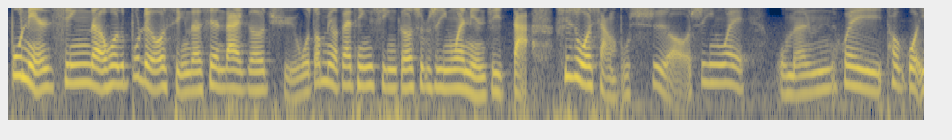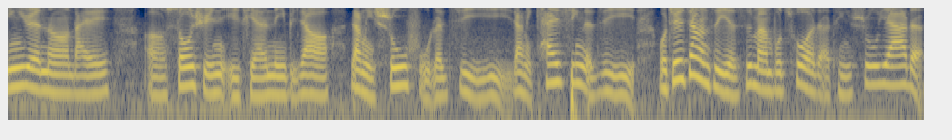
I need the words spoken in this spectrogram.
不年轻的或者不流行的现代歌曲，我都没有在听新歌，是不是因为年纪大？其实我想不是哦，是因为我们会透过音乐呢来呃搜寻以前你比较让你舒服的记忆，让你开心的记忆。我觉得这样子也是蛮不错的，挺舒压的。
